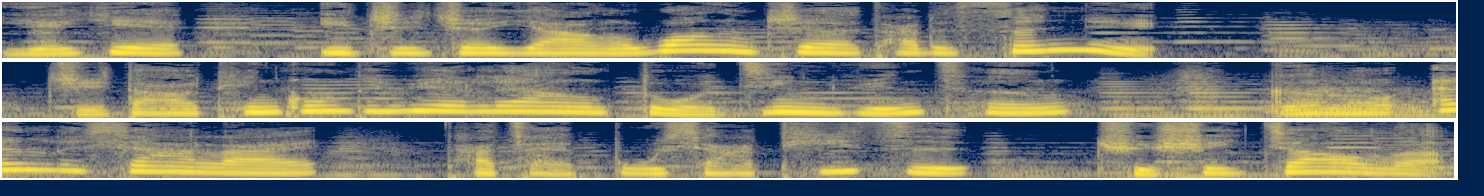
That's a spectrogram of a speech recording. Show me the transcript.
爷爷一直这样望着他的孙女。直到天空的月亮躲进云层，阁楼暗了下来，他才步下梯子去睡觉了。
